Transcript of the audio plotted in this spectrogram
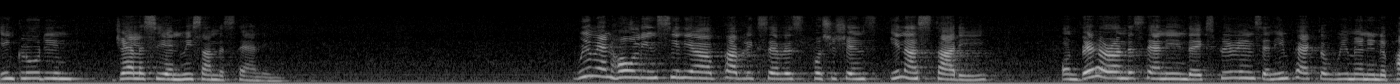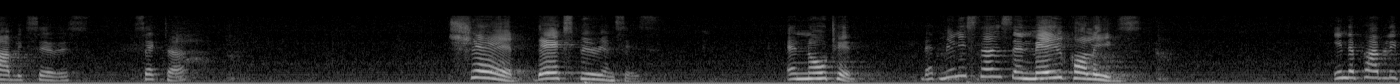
including jealousy and misunderstanding. Women holding senior public service positions in a study on better understanding the experience and impact of women in the public service sector shared their experiences and noted that ministers and male colleagues in the public,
